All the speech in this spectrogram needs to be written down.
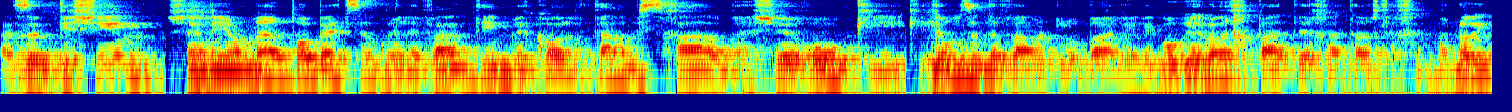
אז הדגשים שאני אומר פה בעצם רלוונטיים לכל אתר מסחר באשר הוא, כי קידום זה דבר גלובלי. לגוגל לא אכפת איך האתר שלכם בנוי,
